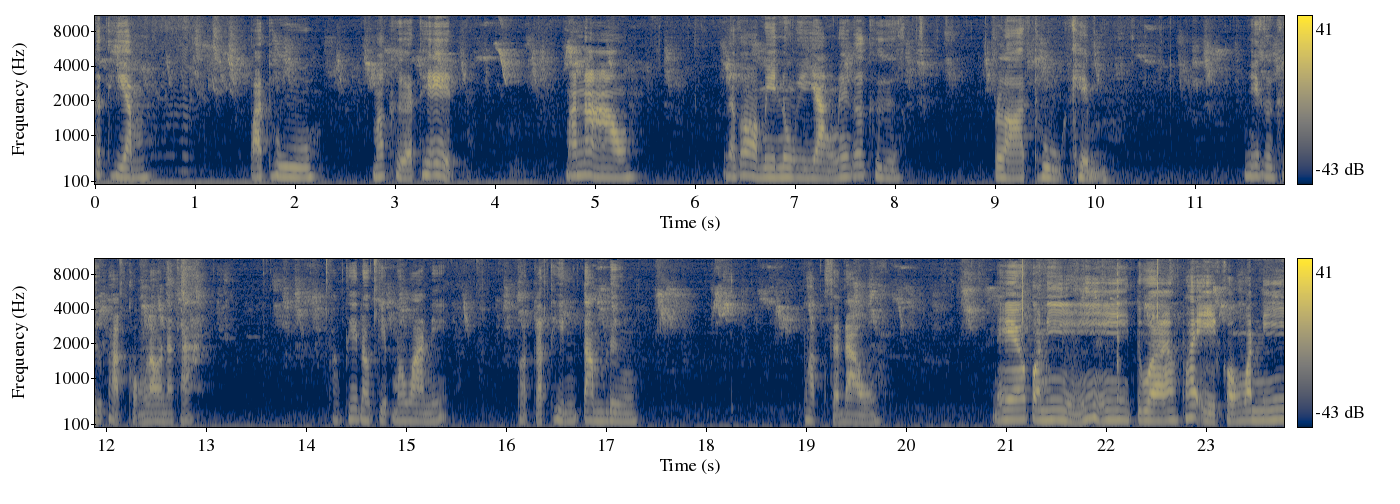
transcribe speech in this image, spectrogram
กระเทียมปลาทูมะเขือเทศ มะนาว แล้วก็เมนูอีกอย่างนึงก็คือ ปลาทูเค็ม นี่ก็คือผักของเรานะคะ ผักที่เราเก็บเมื่อวานนี้ ผักกระถินตำลึง ผักสะเดา แล้วก็นี่ตัวพระเอกของวันนี้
